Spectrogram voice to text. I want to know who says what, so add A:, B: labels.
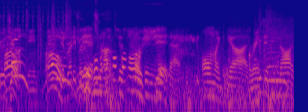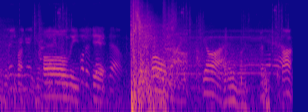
A: Good
B: Oh.
A: job, team.
B: Oh,
A: Get ready for the next round.
B: just
C: Oh,
B: hit
C: shit.
B: Oh, that. Oh my god.
C: Ring.
B: You did not just
D: Ring,
B: fucking
D: ring.
B: Holy shit. Oh my god.
C: Oh my.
